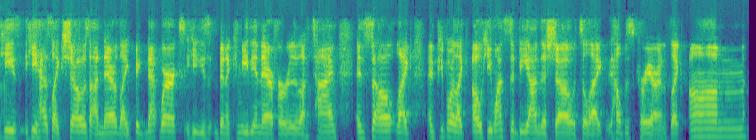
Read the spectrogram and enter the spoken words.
he's he has like shows on there, like big networks. He's been a comedian there for a really long time, and so like and people are like, oh, he wants to be on this show to like help his career, and it's like, um,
